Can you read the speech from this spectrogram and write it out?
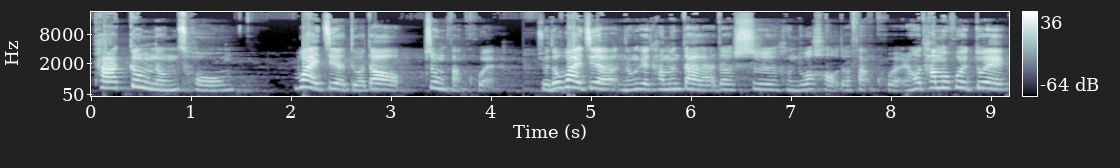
他更能从外界得到正反馈，觉得外界能给他们带来的是很多好的反馈，然后他们会对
